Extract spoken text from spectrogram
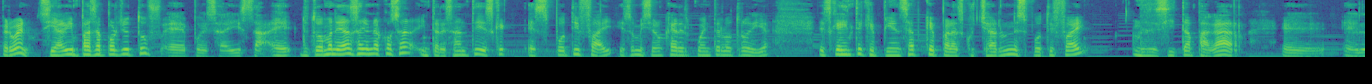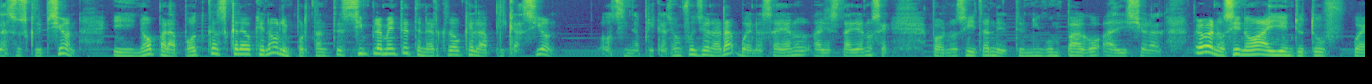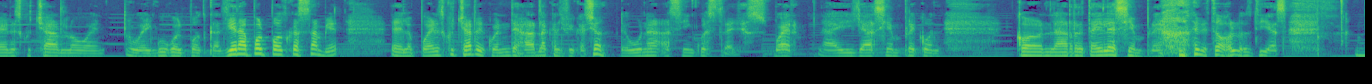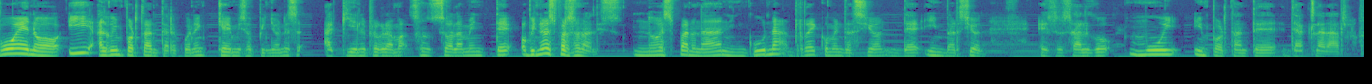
Pero bueno, si alguien pasa por YouTube, eh, pues ahí está. Eh, de todas maneras, hay una cosa interesante, es que Spotify, eso me hicieron caer el cuenta el otro día, es que hay gente que piensa que para escucharlo en Spotify necesita pagar. Eh, la suscripción y no para podcast creo que no lo importante es simplemente tener creo que la aplicación o sin aplicación funcionará, bueno, hasta ya no, está, ya no sé, pero no necesitan ningún pago adicional. Pero bueno, si no, ahí en YouTube pueden escucharlo o en, Google Podcast y en Apple Podcast también. Eh, lo pueden escuchar, recuerden dejar la calificación de una a cinco estrellas. Bueno, ahí ya siempre con, con la retaila siempre, de todos los días. Bueno, y algo importante, recuerden que mis opiniones aquí en el programa son solamente opiniones personales, no es para nada ninguna recomendación de inversión. Eso es algo muy importante de aclararlo.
